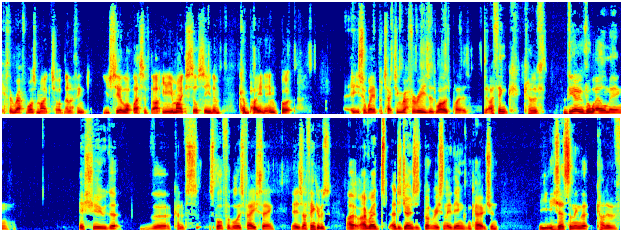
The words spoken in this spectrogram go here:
if the ref was mic'd up, then I think you'd see a lot less of that. You know, you might still see them complaining, but it's a way of protecting referees as well as players. I think kind of the overwhelming issue that the kind of sport football is facing is I think it was I, I read Eddie Jones's book recently, The England Coach, and he, he said something that kind of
